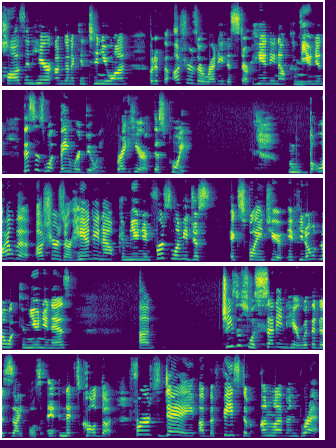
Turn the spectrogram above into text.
pausing here. I'm going to continue on. But if the ushers are ready to start handing out communion, this is what they were doing right here at this point. But while the ushers are handing out communion, first let me just explain to you if you don't know what communion is, um, Jesus was sitting here with the disciples, and it's called the first day of the Feast of Unleavened Bread.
